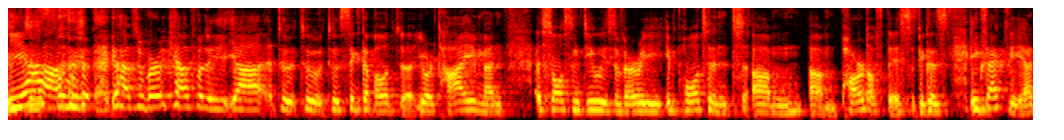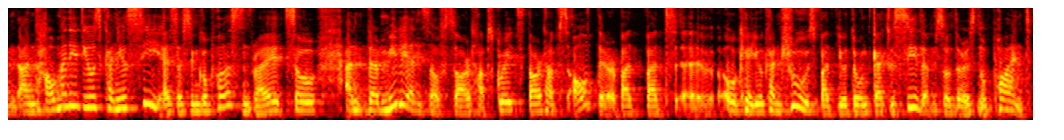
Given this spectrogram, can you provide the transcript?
yeah, you have to very carefully yeah to to to think about uh, your time and sourcing deal is a very important um, um, part of this because exactly and and how many deals can you see as a single person, right? So and there are millions of startups, great startups out there, but but uh, okay, you can choose, but you don't get to see them, so there is no point.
